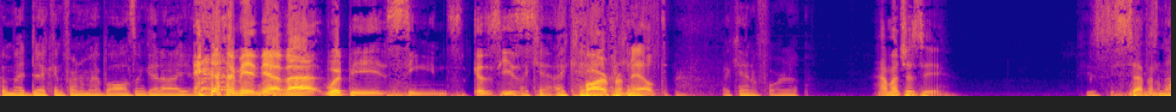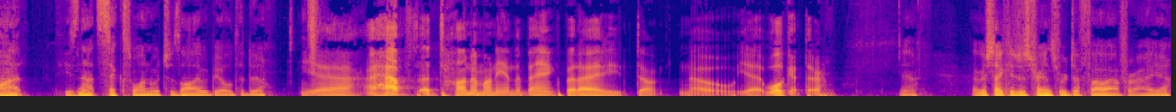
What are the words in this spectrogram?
put my dick in front of my balls and get Ayew. I mean, yeah, that would be scenes because he's I he's can't. I can't. far I from can't- nailed. I can't afford it. How much is he? He's, He's 7-1. not. he's not six one, which is all I would be able to do. Yeah, I have a ton of money in the bank, but I don't know yet. We'll get there. Yeah, I wish I could just transfer Defoe out for Ayew.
